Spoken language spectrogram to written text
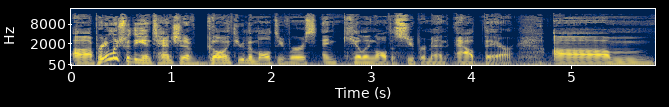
uh, pretty much with the intention of going through the multiverse and killing all the Supermen out there. Um,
